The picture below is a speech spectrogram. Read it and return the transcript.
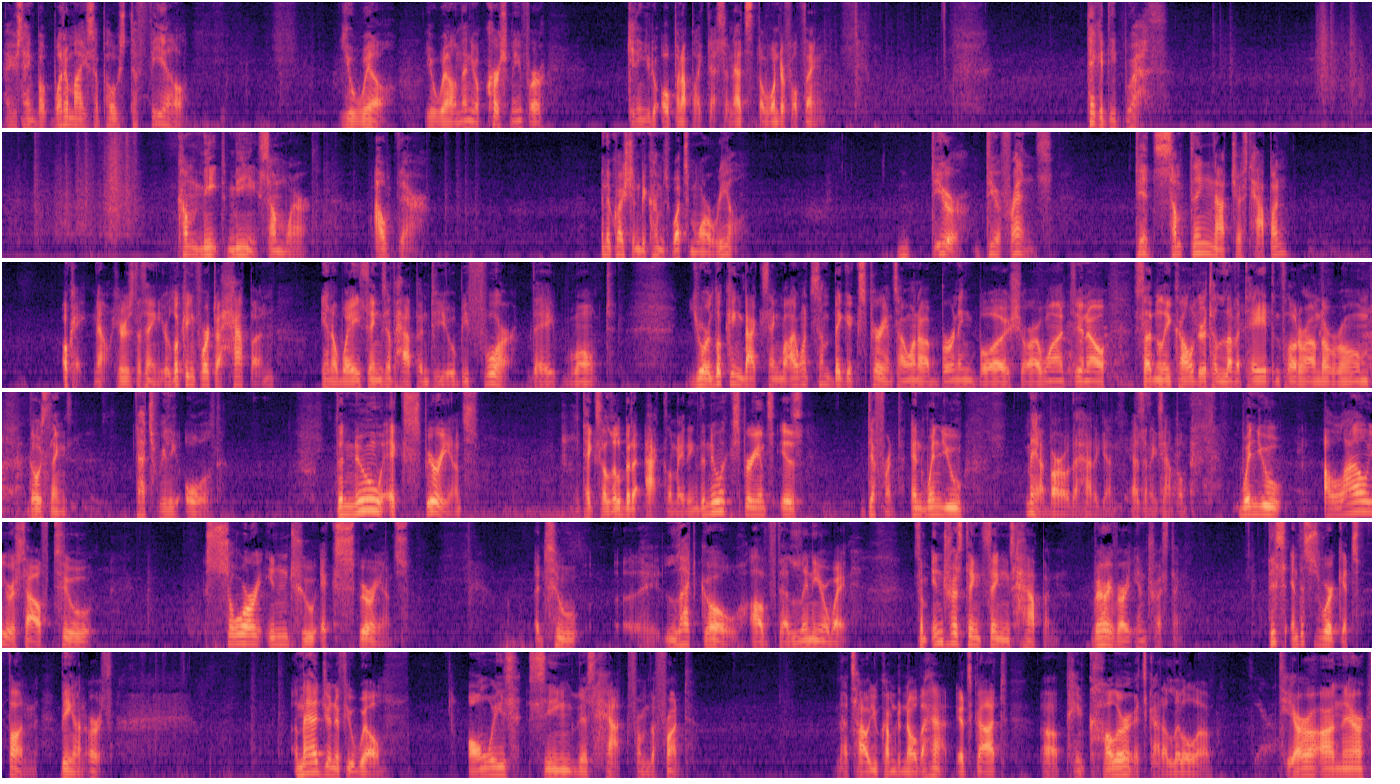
Now you're saying, but what am I supposed to feel? You will. You will. And then you'll curse me for getting you to open up like this. And that's the wonderful thing. Take a deep breath. Come meet me somewhere out there. And the question becomes what's more real? Dear, dear friends, did something not just happen? Okay, now here's the thing you're looking for it to happen in a way things have happened to you before. They won't. You're looking back saying, Well, I want some big experience. I want a burning bush, or I want, you know, suddenly Cauldre to levitate and float around the room. Those things. That's really old. The new experience it takes a little bit of acclimating. The new experience is different. And when you, may I borrow the hat again as an example? When you allow yourself to soar into experience, uh, to uh, let go of the linear way, some interesting things happen. Very, very interesting. This, and this is where it gets fun being on earth. Imagine, if you will, always seeing this hat from the front. That's how you come to know the hat. It's got a pink color, it's got a little uh, tiara. tiara on there.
